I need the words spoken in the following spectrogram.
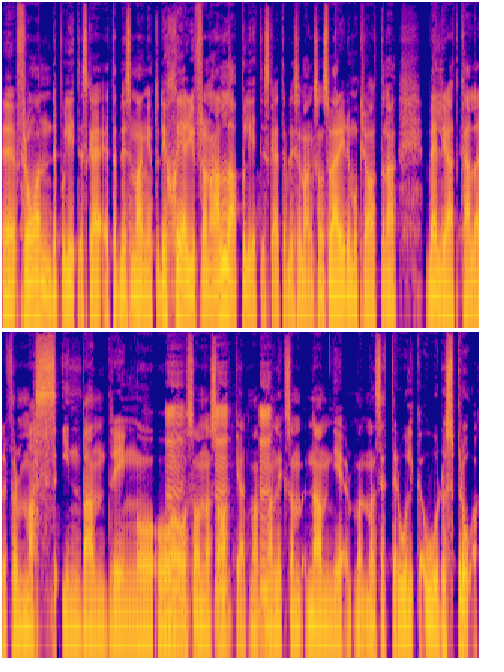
Eh, från det politiska etablissemanget. Och det sker ju från alla politiska etablissemang, som Sverigedemokraterna väljer att kalla det för massinvandring och, och, mm, och sådana mm, saker. Att man, man liksom namnger, man, man, sätter olika ord och språk.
